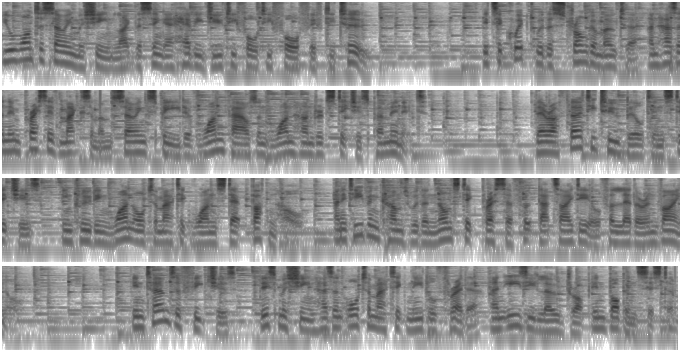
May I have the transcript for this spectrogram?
you'll want a sewing machine like the Singer Heavy Duty 4452. It's equipped with a stronger motor and has an impressive maximum sewing speed of 1100 stitches per minute. There are 32 built-in stitches, including one automatic one-step buttonhole, and it even comes with a non-stick presser foot that's ideal for leather and vinyl. In terms of features, this machine has an automatic needle threader and easy load drop-in bobbin system,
